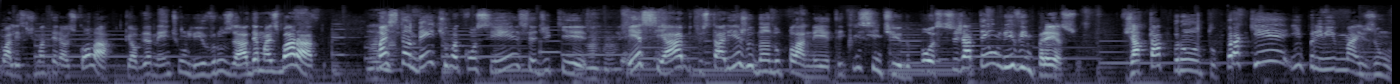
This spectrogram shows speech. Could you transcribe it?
com a lista de material escolar, porque, obviamente, um livro usado é mais barato. Uhum. Mas também tinha uma consciência de que uhum. esse hábito estaria ajudando o planeta. Em que sentido? Pô, se você já tem um livro impresso, já está pronto, para que imprimir mais um?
